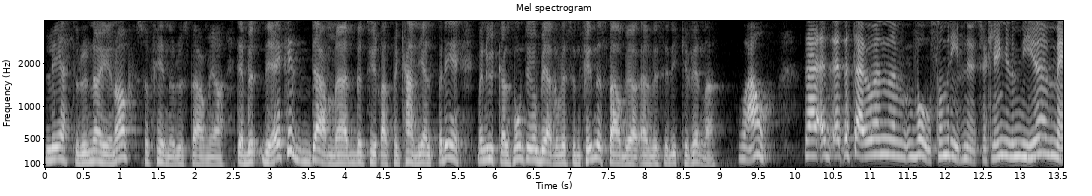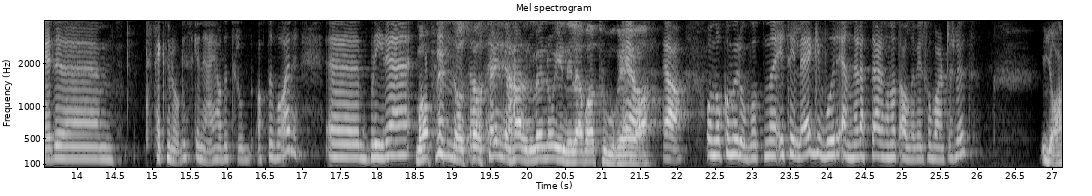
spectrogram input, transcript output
Leter du nøye nok, så finner du spermier. Det, det er ikke dermed betyr at vi kan hjelpe dem, men utgangspunktet er jo bedre hvis en finner spermier enn hvis en ikke finner. Wow. Det er, dette er jo en voldsom rivende utvikling. Mye mer eh, teknologisk enn jeg hadde trodd at det var. Eh, blir det har flytta oss fra sengehelmen og inn i laboratoriet, ja. ja. Og nå kommer robotene i tillegg. Hvor ender dette? Er det sånn at alle vil få barn til slutt? Ja.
